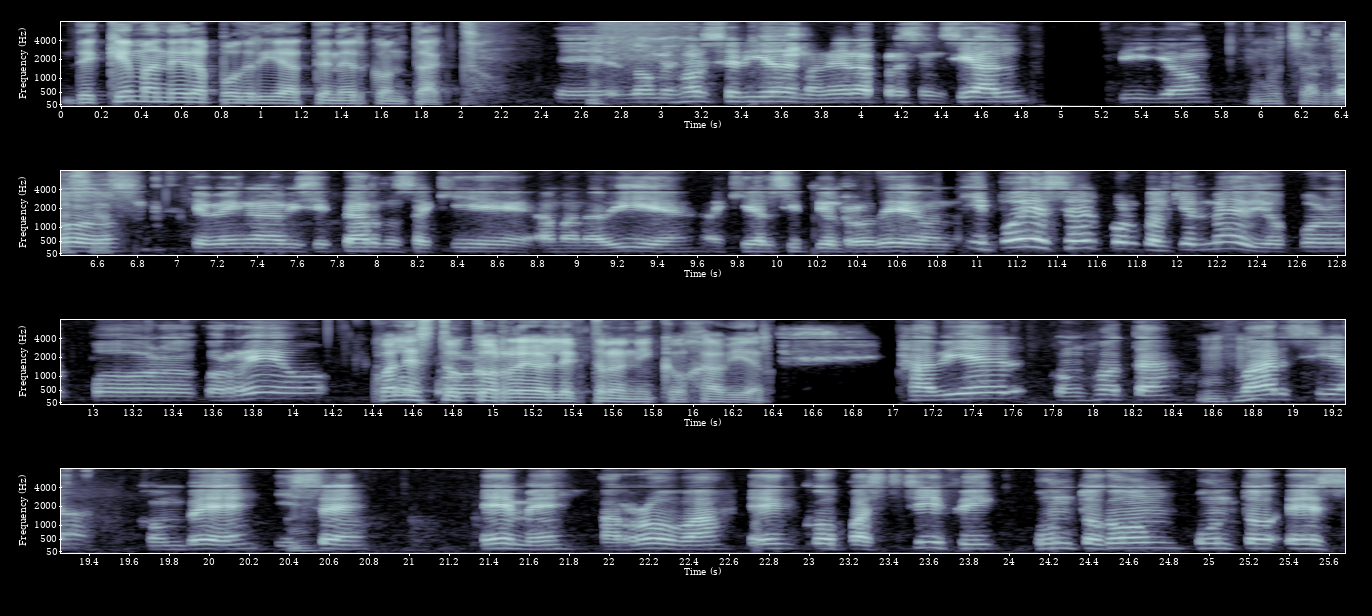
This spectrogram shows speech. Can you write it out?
¿de qué manera podría tener contacto? Eh, lo mejor sería de manera presencial. Y Muchas a gracias. todos que vengan a visitarnos aquí a Manaví, aquí al sitio El Rodeo. Y puede ser por cualquier medio, por, por correo. ¿Cuál es tu correo electrónico, Javier? Javier con J, Barcia con B y C, M, arroba, ecopacific.com.es.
